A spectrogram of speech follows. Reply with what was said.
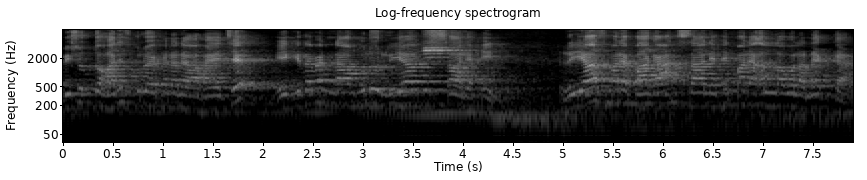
বিশুদ্ধ হাদিসগুলো এখানে নেওয়া হয়েছে। এই কিতাবের নাম হলো রিয়াজ সালেহিন। রিয়াজ মানে বাগান, সালেহিন মানে আল্লাহওয়ালা নেককার।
